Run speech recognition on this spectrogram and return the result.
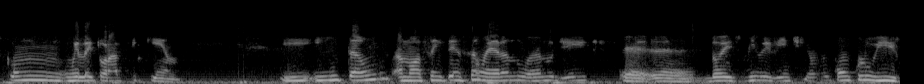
com um eleitorado pequeno. E, e então a nossa intenção era no ano de é, 2021 é, concluir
